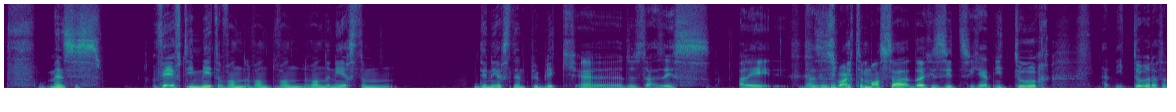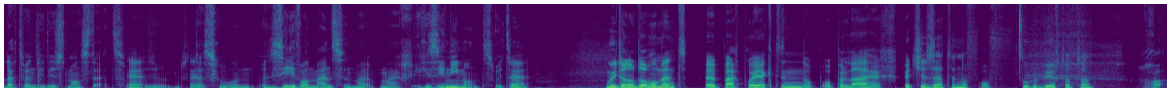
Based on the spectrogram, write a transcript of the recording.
Pff, Minstens 15 meter van, van, van, van de, eerste, de eerste in het publiek. Ja. Eh, dus dat is, allee, dat is een zwarte massa dat je ziet. Je hebt niet door, hebt niet door dat er daar 20.000 man staat. Ja. Ja. Dat is gewoon een zee van mensen, maar, maar je ziet niemand. Weet wel. Moet je dan op dat moment een paar projecten op, op een lager pitje zetten? Of, of hoe gebeurt dat dan? Goh,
